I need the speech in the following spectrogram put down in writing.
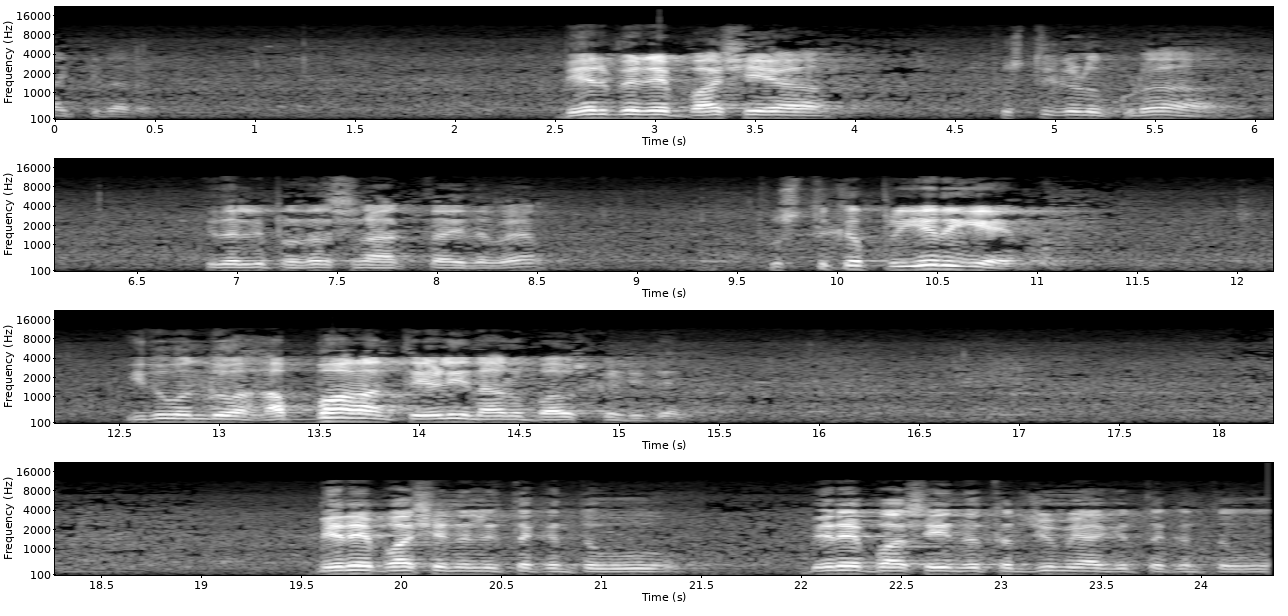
ಹಾಕಿದ್ದಾರೆ. ಬೇರೆ ಬೇರೆ ಭಾಷೆಯ ಪುಸ್ತಕಗಳು ಕೂಡ ಇದರಲ್ಲಿ ಪ್ರದರ್ಶನ ಆಗ್ತಾ ಇದ್ದಾವೆ. ಪುಸ್ತಕ ಪ್ರಿಯರಿಗೆ ಇದು ಒಂದು ಹಬ್ಬ ಅಂತೇಳಿ ನಾನು ಭಾವಿಸ್ಕೊಂಡಿದ್ದೇನೆ. ಬೇರೆ ಭಾಷೆಯಲ್ಲಿರ್ತಕ್ಕಂಥವು, ಬೇರೆ ಭಾಷೆಯಿಂದ ತರ್ಜುಮೆ ಆಗಿರ್ತಕ್ಕಂಥವು,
